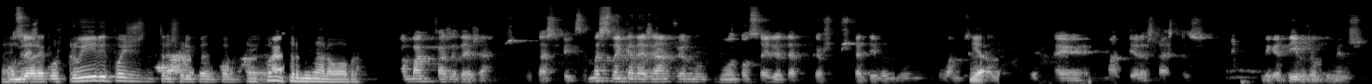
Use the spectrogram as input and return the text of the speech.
É. O melhor é construir e depois transferir para. para... Quando terminar a obra. É um banco que faz a 10 anos taxa fixa. Mas se bem que há 10 anos eu não, não aconselho, até porque as perspectivas do, do Banco Central yeah. é manter as taxas negativas, ou pelo menos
